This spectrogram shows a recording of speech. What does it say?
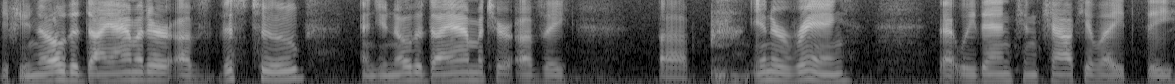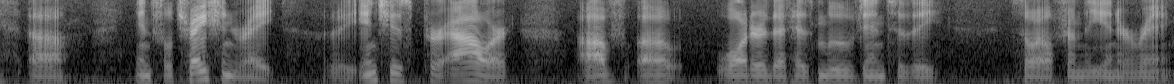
if you know the diameter of this tube and you know the diameter of the uh, inner ring, that we then can calculate the uh, infiltration rate, the inches per hour of uh, water that has moved into the soil from the inner ring.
